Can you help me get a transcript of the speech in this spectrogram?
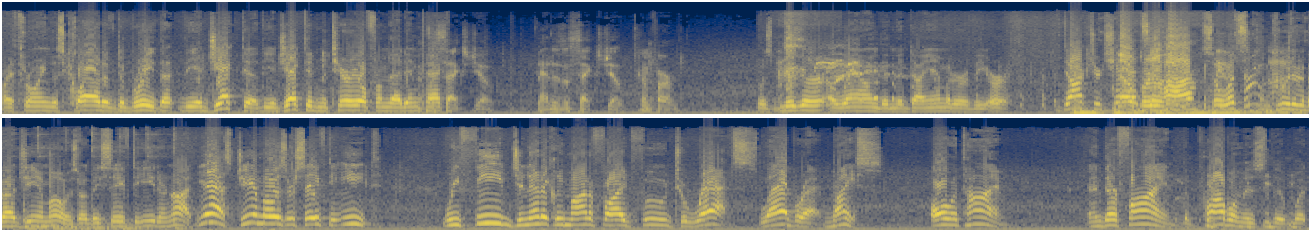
by throwing this cloud of debris. The, the ejecta, the ejected material from that It's a impact sex joke. That is a sex joke. Confirmed. Was bigger around than the diameter of the Earth. Dr. Chad. No brouhaha? So what's concluded about GMOs? Are they safe to eat or not? Yes, GMOs are safe to eat. We feed genetically modified food to rats, lab rat, mice, all the time, and they're fine. The problem is that what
